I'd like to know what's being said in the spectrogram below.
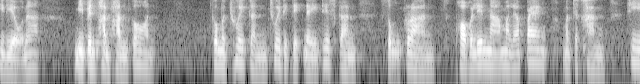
ทีเดียวนะ มีเป็นพันๆก้อน ก็มาช่วยกันช่วยเด็กๆ ในเทศกาลสงกรานพอไปเล่นน้ำมาแล้วแป้งมันจะคันที่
